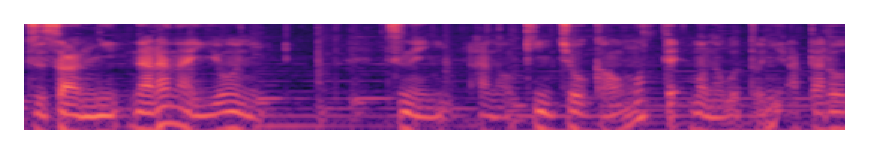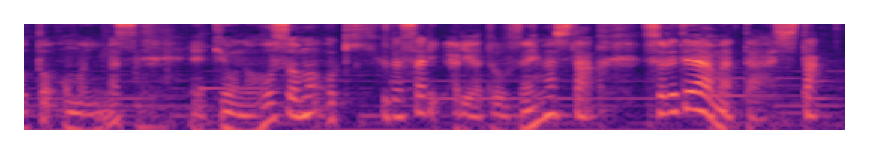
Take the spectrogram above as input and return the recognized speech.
ずさんにならないように常にあの緊張感を持って物事に当たろうと思います、え今日の放送もお聴きくださりありがとうございました。それではまた明日。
